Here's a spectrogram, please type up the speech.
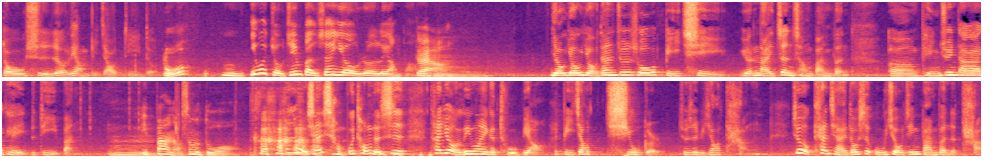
都是热量比较低的。哦，嗯，因为酒精本身也有热量吧？对啊，有有有，但是就是说比起原来正常版本，呃，平均大概可以低一半。嗯一半哦，这么多哦。但是我现在想不通的是，它又有另外一个图表，比较 sugar，就是比较糖，就看起来都是无酒精版本的糖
